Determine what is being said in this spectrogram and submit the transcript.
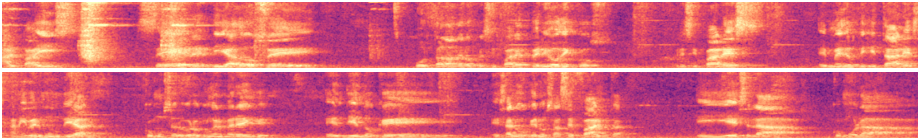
al país, ser el día 12 portada de los principales periódicos, principales en eh, medios digitales a nivel mundial, como se logró con el merengue, entiendo que es algo que nos hace falta y es la como la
